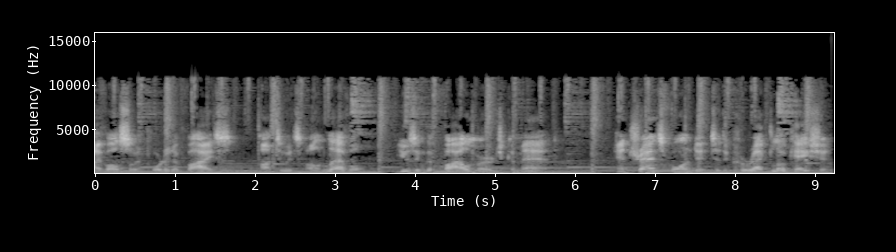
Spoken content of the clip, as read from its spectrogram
I've also imported a vise onto its own level using the file merge command and transformed it to the correct location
